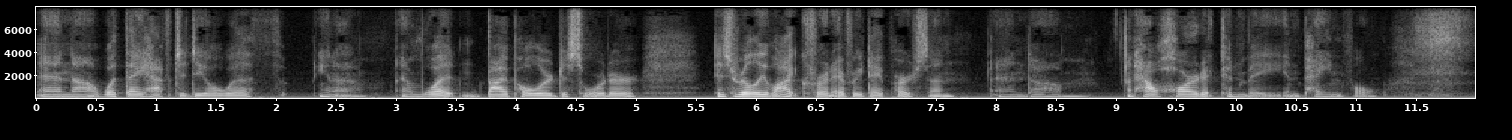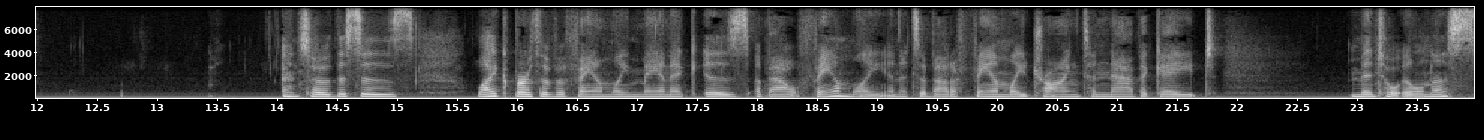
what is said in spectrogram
and uh, what they have to deal with, you know, and what bipolar disorder is really like for an everyday person, and um, and how hard it can be and painful. And so this is like Birth of a Family, Manic is about family, and it's about a family trying to navigate mental illness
